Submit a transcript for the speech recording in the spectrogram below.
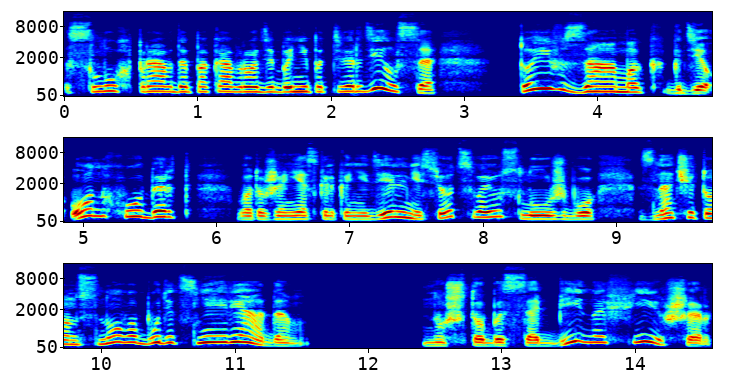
слух, правда, пока вроде бы не подтвердился, то и в замок, где он, Хуберт, вот уже несколько недель несет свою службу, значит, он снова будет с ней рядом. Но чтобы Сабина Фишер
